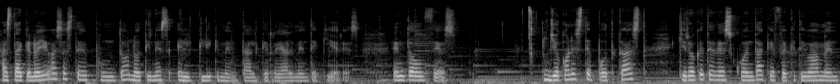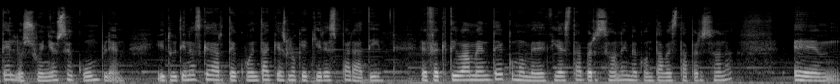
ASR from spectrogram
Hasta que no llegas a este punto no tienes el clic mental que realmente quieres. Entonces, yo con este podcast quiero que te des cuenta que efectivamente los sueños se cumplen y tú tienes que darte cuenta qué es lo que quieres para ti. Efectivamente, como me decía esta persona y me contaba esta persona, em,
